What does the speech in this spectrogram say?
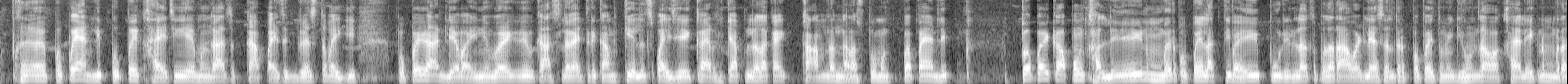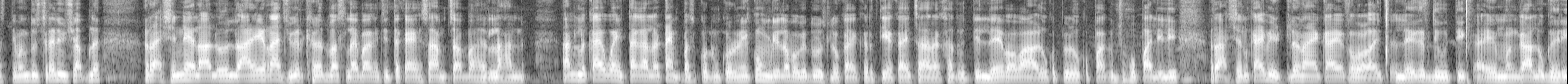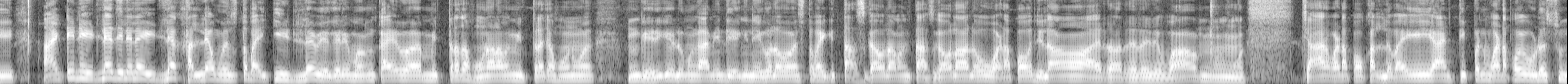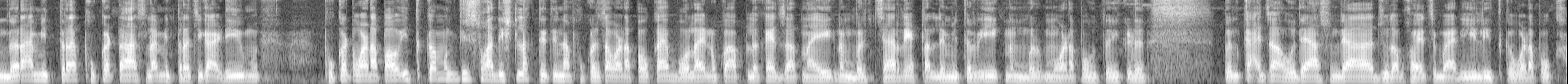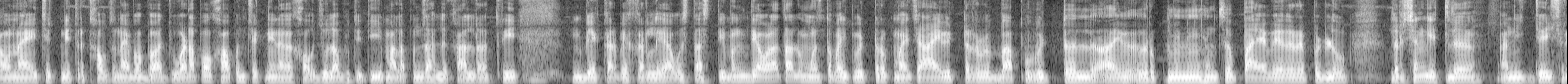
पपई आणली पपई खायची आहे मग आज कापायचं गस्त पाहिजे पपई आणली आहे बाईने बाई असलं काहीतरी काम केलंच पाहिजे कारण की आपल्याला काही कामधंदा नसतो मग पपई आणली पपई कापून खाल्ली. एक नंबर पपई लागती भाई पुरीला तर जर आवडली असेल तर पपई तुम्ही घेऊन जावा खायला एक नंबर असते. मग दुसऱ्या दिवशी आपलं राशन न्यायला आलो. आणि राजवीर खेळत बसलाय बघा तिथं काय असं आमचा बाहेर लहान आणलं काय वैताग आला टाईमपास करून करून. एक कोंबडीला बघत बसलो काय करते काय चारा खात होती. लय बाबा आळू का पिळू का पाक झोप आलेली. राशन काय भेटलं नाही काय वळायचं लय गर्दी होती काय. मग आलो घरी. आंटीने इडल्या दिलेल्या इडल्या खाल्ल्यामुळेच तर बाईकी इडल्या वगैरे. मग काय मित्राचा फोन आला मग मित्राच्या फोनवर मग घरी गेलो. मग आम्ही दे निघालो मस्त बाईकी तासगावला मग तासगावला आलो वडापाव दिला. अरे अरे अरे वा चार वडापाव खाल्लं बाई. आणि ती पण वडापाव एवढं सुंदर आहे. मित्रा फुकट असला मित्राची गाडी. फुकट वडापाव इतका मग ती स्वादिष्ट लागते तिना फुकटचा वडापाव. काय बोलाय नको आपलं काय जात नाही. एक नंबर चार रेट रेटाले मित्र. एक नंबर वडापाव होतं इकडं. पण काय जावं द्या असून द्या जुलाब व्हायचं बाहेर येईल इतकं वडापाव खाऊ नाही चटणी तर खाऊच नाही बाबा. वडापाव खाऊ पण चटणी नका खाऊ जुलाब होती ती मला पण झालं काल रात्री. बेकार बेकार लय अवस्था असते. मग देवळात आलो मस्त पाहिजे विठ्ठल रुक्मायचे आई विठ्ठल बापू विठ्ठल आई रुक्मिणी ह्यांचं पाया वगैरे पडलो दर्शन घेतलं आणि जय श्री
